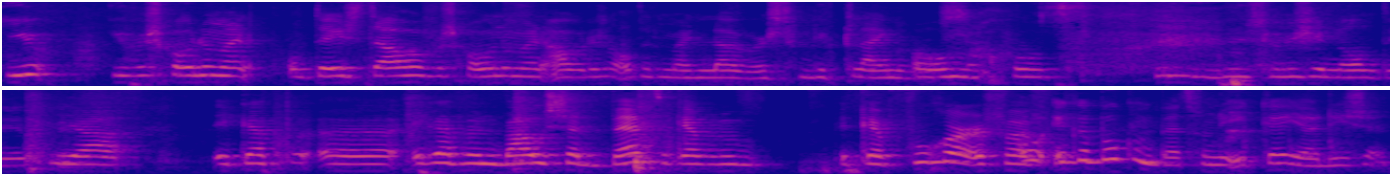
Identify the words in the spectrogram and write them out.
Hier, hier verschonen mijn, op deze tafel verschonen mijn ouders altijd mijn luiers toen ik klein was. Oh mijn god. Zo gênant dit. Ja, ik heb, eh, ik heb een bouwset bed. Ik heb, een, ik heb vroeger even... Oh, ik heb ook een bed van de Ikea die, ze,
